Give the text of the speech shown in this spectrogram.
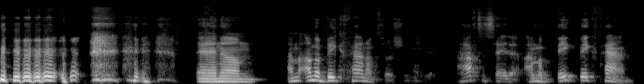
And um, I'm, I'm a big fan of social media i have to say that i'm a big big fan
